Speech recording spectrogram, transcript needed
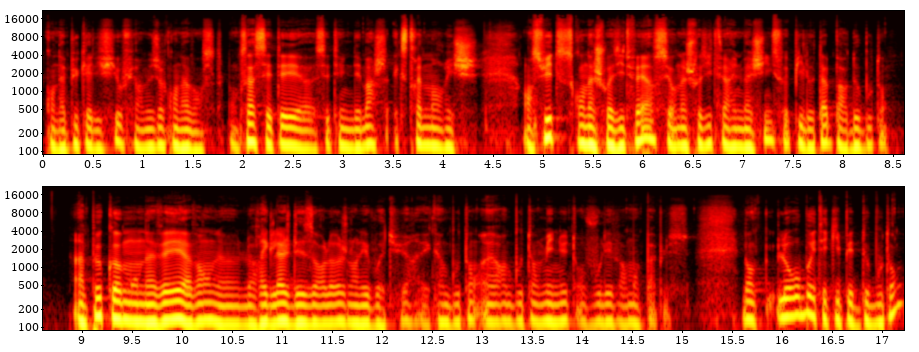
qu'on a pu qualifier au fur et à mesure qu'on avance. Donc ça, c'était euh, c'était une démarche extrêmement riche. Ensuite, ce qu'on a choisi de faire, c'est on a choisi de faire une machine qui soit pilotable par deux boutons un peu comme on avait avant le, réglage des horloges dans les voitures, avec un bouton heure, un bouton minute, on voulait vraiment pas plus. Donc le robot est équipé de deux boutons,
